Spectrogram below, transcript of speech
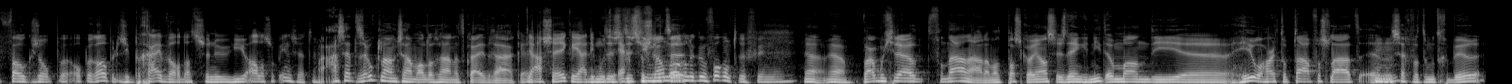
focussen op, eh, op Europa. Dus ik begrijp wel dat ze nu hier alles op inzetten. Maar AZ is ook langzaam alles aan het kwijtraken. hè? Ja, zeker. Ja, die moeten Dus- echt dus zo snel moeten- mogelijk hun vorm terugvinden. Ja, ja. Waar moet je daar vandaan halen? Want Pascal Jansen is denk ik niet een man die eh, heel hard op tafel slaat en Mhm. zegt wat er moet gebeuren.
